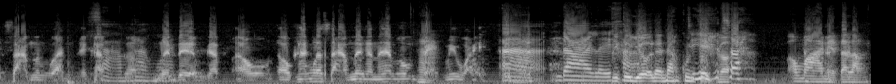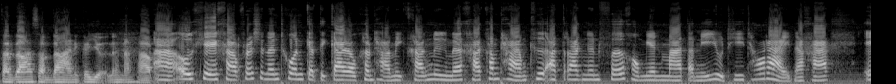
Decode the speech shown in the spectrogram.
กสามรางวัลนะครับสามก็รางวัล เหมือนเดิมครับ เอาเอาครั้งละสามแล้วกันนะครับเพราะผมแจกไม่ไหว อ่าได้เลยนี่ค่ะก็เยอะแล้วนะคุณกิตจริงว่าใช่ เอามาเนี่ยแต่ละสัปดาห์สัปดาห์นี่ก็เยอะแล้วนะครับ อ่าโอเคค่ะ เพราะฉะนั้นทวนกติกากับคำถามอีกครั้งหนึ่งนะคะคำถามคืออัตราเงินเฟ้อของเมียนมาตอนนี้อยู่ที่เท่าไหร่นะคะ A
